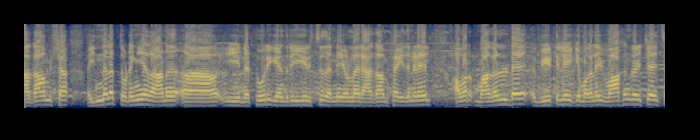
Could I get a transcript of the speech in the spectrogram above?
ആകാംക്ഷ ഇന്നലെ തുടങ്ങിയതാണ് ഈ നെട്ടൂരി കേന്ദ്രീകരിച്ച് തന്നെയുള്ള ഒരു ആകാംക്ഷ. ഇതിനിടയിൽ അവർ മകളുടെ വീട്ടിലേക്ക് മകളെ വിവാഹം കഴിച്ചയച്ച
